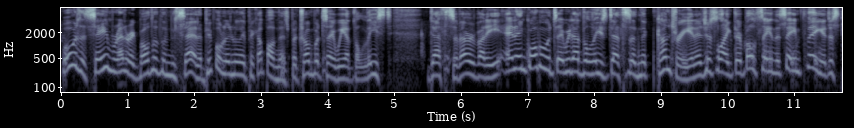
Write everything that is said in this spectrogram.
what was the same rhetoric both of them said, and people didn't really pick up on this, but Trump would say we have the least deaths of everybody, and then Cuomo would say we'd have the least deaths in the country, and it's just like they're both saying the same thing. It just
